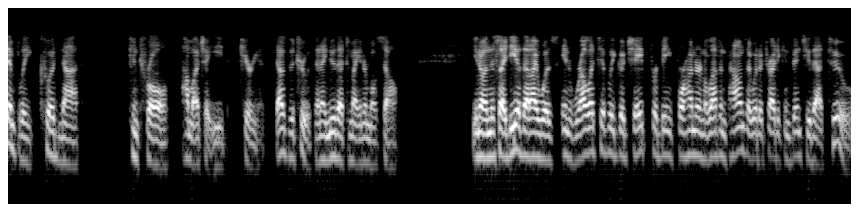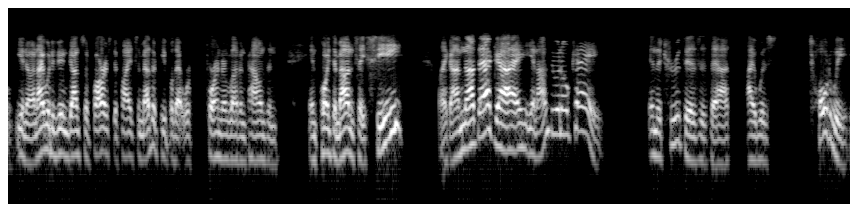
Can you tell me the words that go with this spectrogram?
simply could not control how much I eat, period. That was the truth. And I knew that to my innermost self you know, and this idea that I was in relatively good shape for being 411 pounds, I would have tried to convince you that too, you know, and I would have even gone so far as to find some other people that were 411 pounds and and point them out and say, see, like I'm not that guy, you know, I'm doing okay. And the truth is, is that I was totally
